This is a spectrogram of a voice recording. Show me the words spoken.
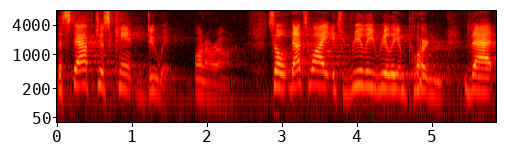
The staff just can't do it on our own. So that's why it's really, really important that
